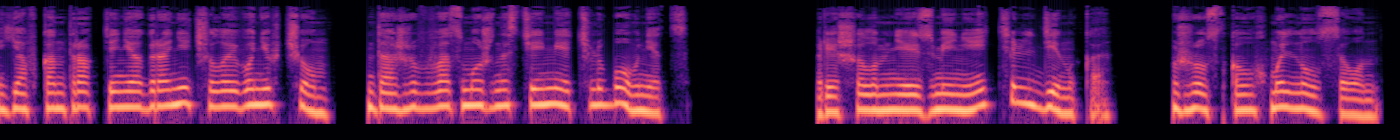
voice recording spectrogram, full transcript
Я в контракте не ограничила его ни в чем, даже в возможности иметь любовниц. Решила мне изменить, льдинка. Жестко ухмыльнулся он.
